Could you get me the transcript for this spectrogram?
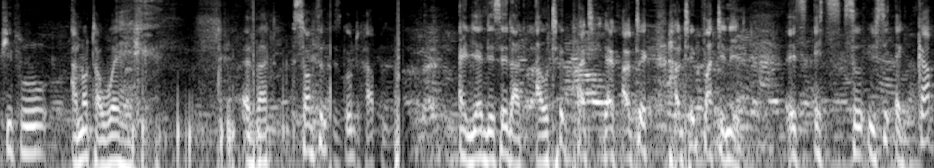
people are not aware that something is going to happen, and yet they say that I'll take part. I'll take, I'll take part in it. It's, it's so you see a gap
